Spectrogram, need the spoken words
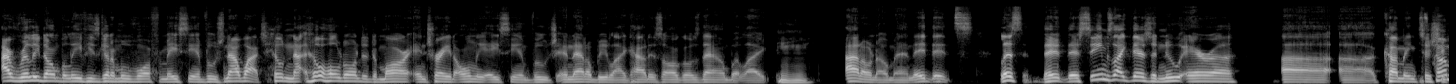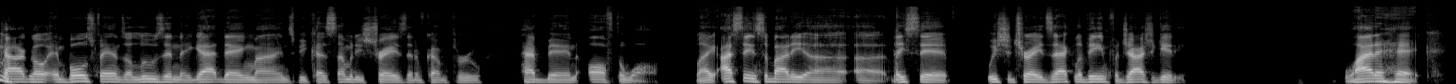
I really don't believe he's gonna move on from AC and Vooch. Now watch, he'll not he'll hold on to DeMar and trade only AC and Vooch, and that'll be like how this all goes down. But like, Mhm. I don't know, man. It, it's listen, there there seems like there's a new era uh uh coming to coming. Chicago, and Bulls fans are losing their goddamn minds because some of these trades that have come through have been off the wall. Like I seen somebody uh uh they said we should trade Zach LaVine for Josh Giddey. Why the heck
